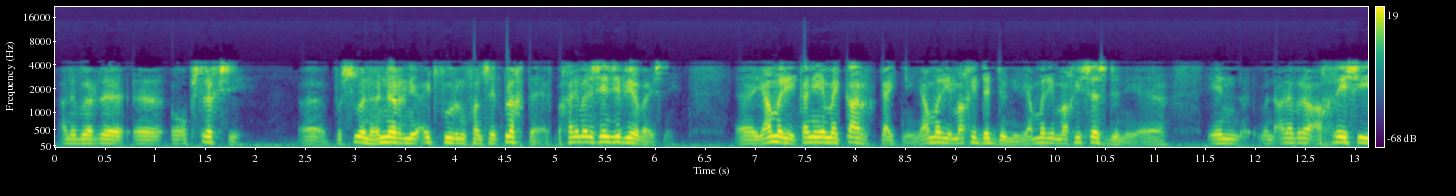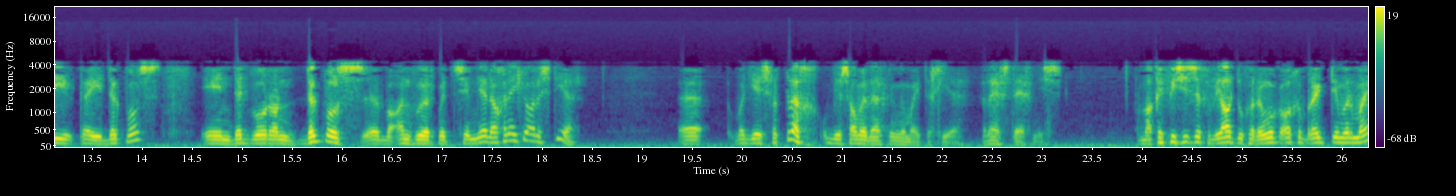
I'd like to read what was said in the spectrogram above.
In ander woorde, 'n uh, obstruksie. 'n uh, persoon hinder in die uitvoering van sy pligte. Ek gaan nie my lisensie vir jou wys nie. Uh jammer, jy kan nie in my kar kyk nie. Jammer, jy mag nie dit doen nie. Jammer, jy mag nie sis doen nie. Uh en in ander woorde, aggressie kry jy dikwels en dit word dan dikwels uh, beantwoord met sê nee, dan gaan ek jou arresteer. Uh wat jy is verplig om jou samewerking met my te gee, regstegnies mag hy fisiese geweld hoe gering ook al gebruik teenoor my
